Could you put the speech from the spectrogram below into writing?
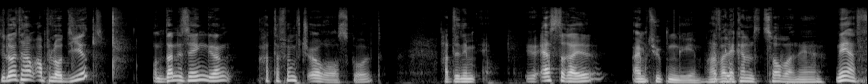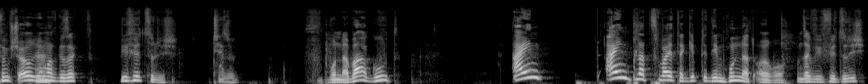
die Leute haben applaudiert und dann ist er hingegangen, hat er 50 Euro rausgeholt, hat in dem erste Reihe einem Typen gegeben. Hat Weil er kann zaubern, ja. Nee, er hat 50 Euro gegeben und hat gesagt, wie fühlst du dich? Der so, wunderbar, gut. Ein, ein Platz weiter gibt er dem 100 Euro und sagt, wie fühlst du dich?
